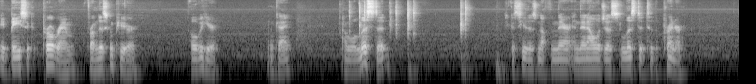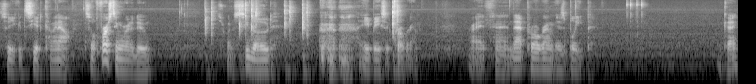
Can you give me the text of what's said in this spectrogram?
a basic program from this computer over here. Okay, I will list it. You can see there's nothing there, and then I will just list it to the printer so you can see it coming out. So first thing we're going to do is we're going to C-load a basic program right? And that program is Bleep. Okay?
